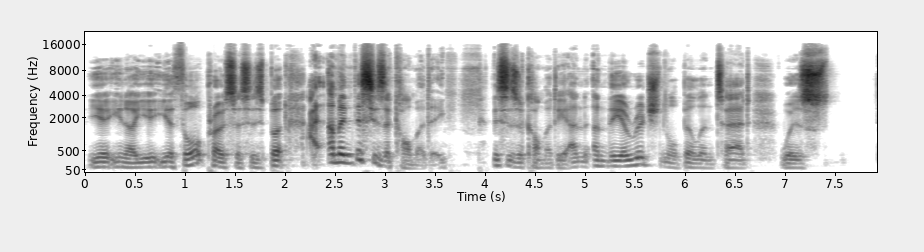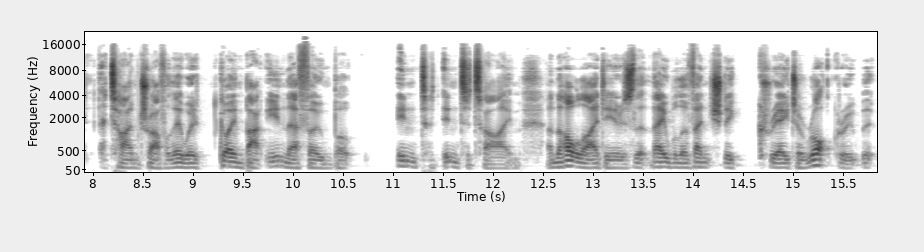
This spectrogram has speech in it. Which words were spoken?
your you know your, your thought processes. But I, I, mean, this is a comedy. This is a comedy, and and the original Bill and Ted was a time travel. They were going back in their phone book into into time, and the whole idea is that they will eventually create a rock group that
